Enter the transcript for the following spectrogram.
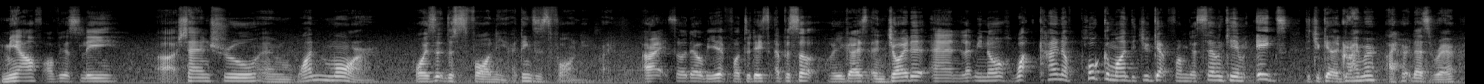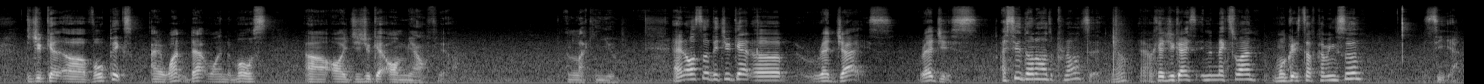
Meowth obviously, uh, Sandshrew, and one more. Or is it just only? I think this is only, right? Alright, so that'll be it for today's episode. Hope you guys enjoyed it and let me know what kind of Pokemon did you get from your 7km eggs? Did you get a Grimer? I heard that's rare. Did you get a Vulpix? I want that one the most. Uh, or did you get all Meowth? Yeah. Unlucky you. And also, did you get a Regis? Regis. I still don't know how to pronounce it. Know? I'll catch you guys in the next one. More great stuff coming soon. See ya.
